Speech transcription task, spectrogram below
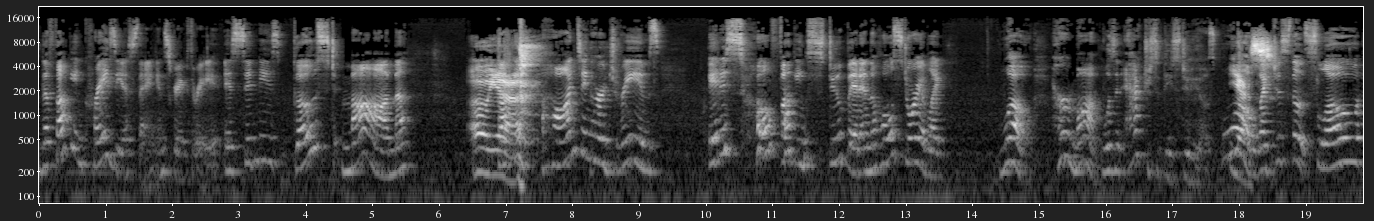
the fucking craziest thing in Scream 3 is Sidney's ghost mom Oh yeah. haunting her dreams. It is so fucking stupid and the whole story of like whoa, her mom was an actress at these studios. Whoa, Yes. like just the slow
